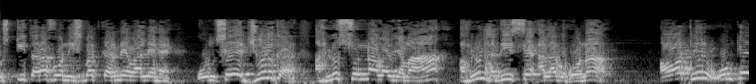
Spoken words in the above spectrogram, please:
اس کی طرف وہ نسبت کرنے والے ہیں، ان سے جڑ کر اہل السنہ والجماع اہل الحدیث سے الگ ہونا، اور پھر ان کے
